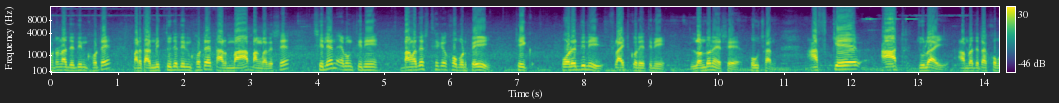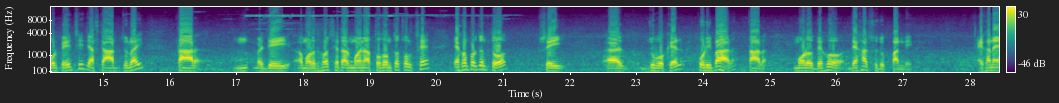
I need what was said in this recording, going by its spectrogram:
ঘটনা যেদিন ঘটে মানে তার মৃত্যু যেদিন ঘটে, তার মা বাংলাদেশে ছিলেন এবং তিনি বাংলাদেশ থেকে খবর পেয়েই ঠিক পরের দিনই ফ্লাইট করে তিনি লন্ডনে এসে পৌঁছান। আজকে আট জুলাই, আমরা যেটা খবর পেয়েছি যে আজকে আট জুলাই তার যেই মরদেহ, সেটার ময়না তদন্ত চলছে। এখন পর্যন্ত সেই যুবকের পরিবার তার মরদেহ দেখার সুযোগ পাননি। এখানে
